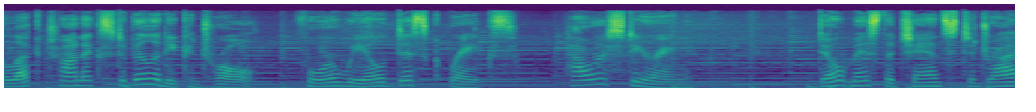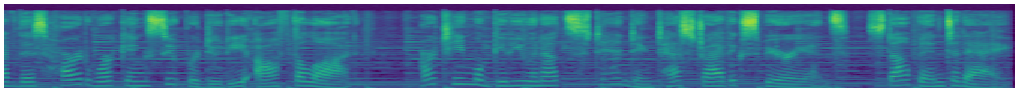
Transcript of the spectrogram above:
Electronic stability control, four-wheel disc brakes, power steering. Don't miss the chance to drive this hard-working Super Duty off the lot. Our team will give you an outstanding test drive experience. Stop in today.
